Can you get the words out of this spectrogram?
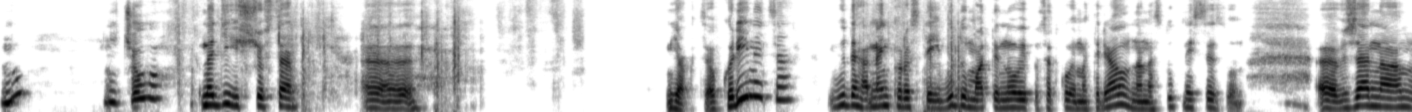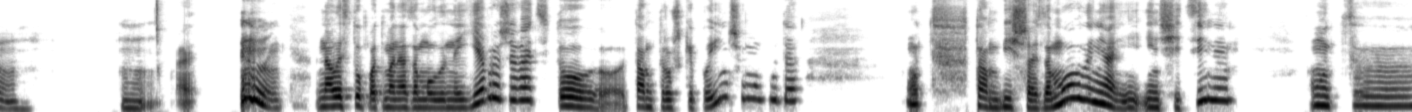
Ну, нічого. Надіюсь, що все е, як це, окоріниться і буде гарненько рости. І буду мати новий посадковий матеріал на наступний сезон. Е, вже на, е, на листопад в мене замовлений євроживець, то там трошки по-іншому буде. От, там більше замовлення і інші ціни. От, е,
